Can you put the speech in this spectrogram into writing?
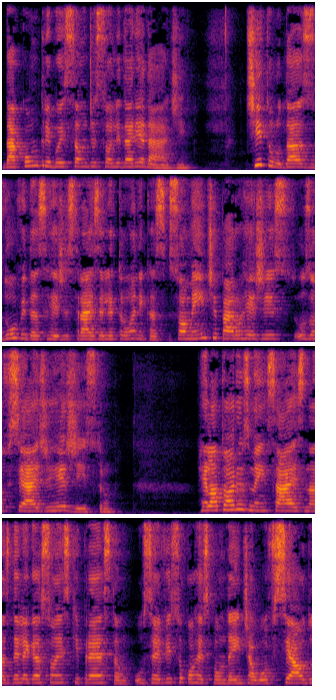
da contribuição de solidariedade Título das dúvidas registrais eletrônicas somente para os oficiais de registro. Relatórios mensais nas delegações que prestam o serviço correspondente ao oficial do,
